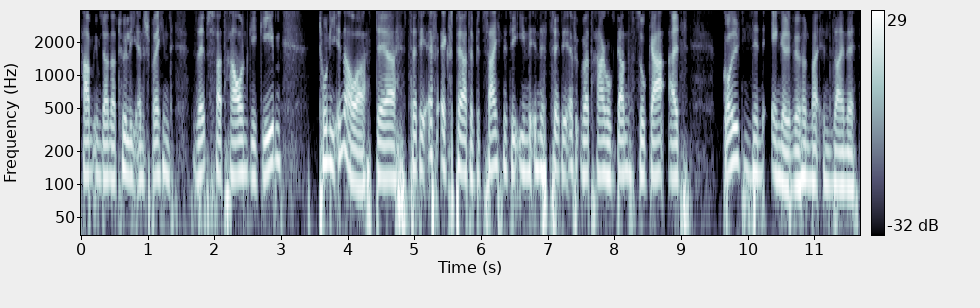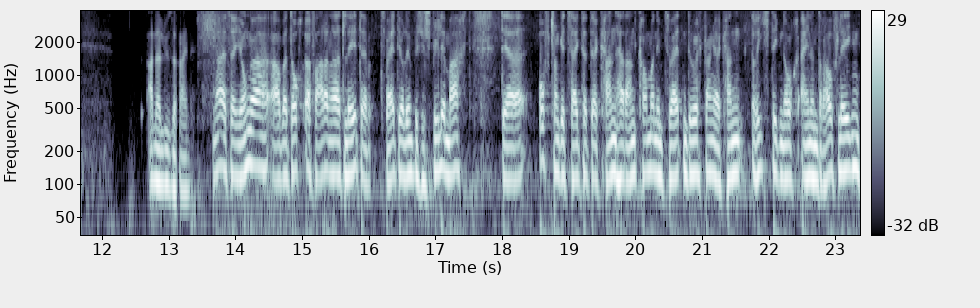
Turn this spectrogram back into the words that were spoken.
haben ihm dann natürlich entsprechend Selbstvertrauen gegeben. Toni Innauer, der ZDF-Experte, bezeichnete ihn in der ZDF-Übertragung dann sogar als goldenen Engel. Wir hören mal in seine Analyse rein. Ja, ist ein junger, aber doch erfahrener Athlet, der zweite Olympische Spiele macht, der oft schon gezeigt hat, er kann herankommen im zweiten Durchgang, er kann richtig noch einen drauflegen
